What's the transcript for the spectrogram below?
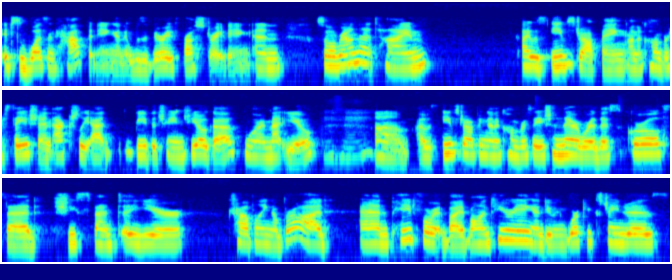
it just wasn't happening and it was very frustrating and so around that time i was eavesdropping on a conversation actually at be the change yoga where i met you mm-hmm. um, i was eavesdropping on a conversation there where this girl said she spent a year traveling abroad and paid for it by volunteering and doing work exchanges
